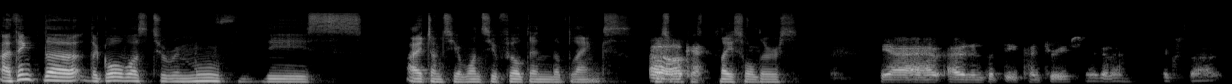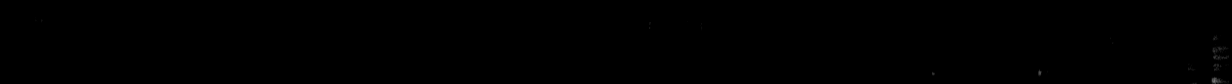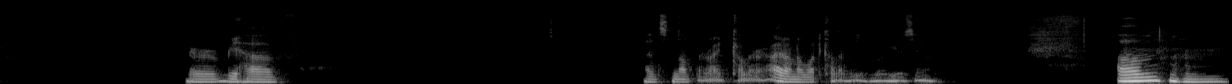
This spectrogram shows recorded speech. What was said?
I think the the goal was to remove these items here once you filled in the blanks. Oh, okay. Placeholders. Yeah, I, I didn't put the countries, so I gotta fix that. Here we have. That's not the right color. I don't know what color we were using. Um. mhm.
